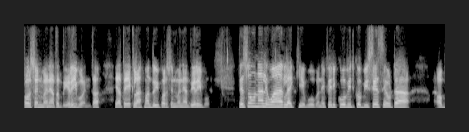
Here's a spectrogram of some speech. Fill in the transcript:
पर्सेन्ट भने त धेरै भयो नि त। या त एक लाखमा दुई पर्सेन्ट भने धेरै भयो। त्यसो हुनाले उहाँहरूलाई के भयो भने फेरि कोभिडको विशेष एउटा अब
